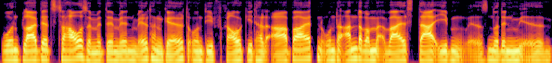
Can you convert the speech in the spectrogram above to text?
und bleibt jetzt zu Hause mit dem, mit dem Elterngeld und die Frau geht halt arbeiten, unter anderem, weil es da eben es nur den äh,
